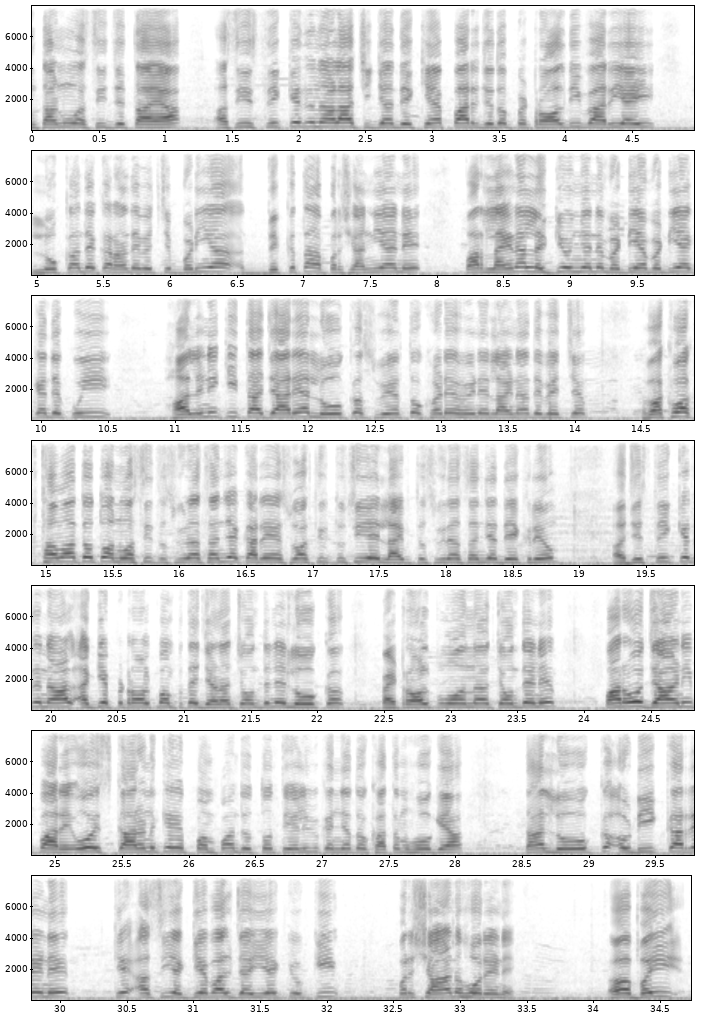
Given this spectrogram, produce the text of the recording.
ਜਨਤਾ ਨੂੰ ਅਸੀਂ ਜਿਤਾਇਆ, ਅਸੀਂ ਇਸ ਤਰੀਕੇ ਦੇ ਨਾਲ ਆ ਚੀਜ਼ਾਂ ਦੇਖੀਆਂ, ਪਰ ਜਦੋਂ ਪੈਟਰੋਲ ਦੀ ਵਾਰੀ ਆਈ, ਲੋਕਾਂ ਦੇ ਘਰਾਂ ਦੇ ਵਿੱਚ ਬੜੀਆਂ ਦਿੱਕਤਾਂ, ਪਰੇਸ਼ਾਨੀਆਂ ਨੇ, ਪਰ ਲਾਈਨਾਂ ਲੱਗੀਆਂ ਹੋਈਆਂ ਨੇ ਵੱਡੀਆਂ ਵੱਡੀਆਂ ਕਹਿੰਦੇ ਕੋਈ ਹੱਲ ਨਹੀਂ ਕੀਤਾ ਜਾ ਰਿਹਾ, ਲੋਕ ਸਵੇਰ ਤੋਂ ਖੜੇ ਹੋਏ ਨੇ ਲਾਈਨਾਂ ਦੇ ਵਿੱਚ। ਵੱਖ-ਵੱਖ ਥਾਵਾਂ ਤੋਂ ਤੁਹਾਨੂੰ ਅਸੀਂ ਤਸਵੀਰਾਂ ਸਾਂਝਾ ਕਰ ਰਹੇ ਹਾਂ। ਇਸ ਵਕਤ ਵੀ ਤੁਸੀਂ ਇਹ ਲਾਈਵ ਤਸਵੀਰਾਂ ਸਾਂਝਾ ਦੇਖ ਰਹੇ ਹੋ। ਜਿਸ ਤਰੀਕੇ ਦੇ ਨਾਲ ਅੱਗੇ ਪੈਟਰੋਲ ਪੰਪ ਤੇ ਜਾਣਾ ਚਾਹੁੰਦੇ ਨੇ ਲੋਕ, ਪੈਟਰੋਲ ਪਵਾਉਣਾ ਚਾਹੁੰਦੇ ਨੇ, ਪਰ ਉਹ ਜਾ ਨਹੀਂ ਪਾ ਰਹੇ। ਉਹ ਇਸ ਕਾਰਨ ਕਿ ਪੰਪਾਂ ਦੇ ਉੱਤੋਂ ਤੇਲ ਵੀ ਕਈਆਂ ਤੋਂ ਖਤਮ ਹੋ ਗਿਆ। ਤਾਂ ਲੋਕ ਉਡੀਕ ਕਰ ਰਹੇ ਨੇ ਕਿ ਅਸੀਂ ਅੱਗੇ ਵੱਲ ਜਾਈਏ ਕਿਉਂਕਿ ਪਰੇਸ਼ਾਨ ਹੋ ਰਹੇ ਨੇ। ਅ, ਬਈ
